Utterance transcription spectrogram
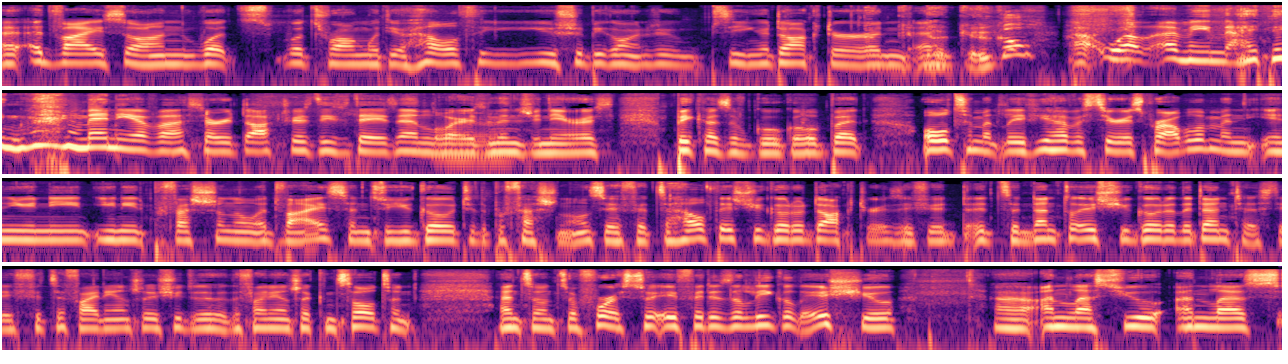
uh, advice on what's what's wrong with your health, you should be going to seeing a doctor. And, and Google? uh, well, I mean, I think many of us are doctors these days and lawyers and engineers because of Google. But ultimately, if you have a serious problem and, and you need you need professional advice, and so you go to the professionals. If it's a health issue, go to doctors. If it's a dental issue, go to the dentist. If it's a financial issue, to the financial consultant, and so on and so forth. So if it is a legal issue, uh, unless you unless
